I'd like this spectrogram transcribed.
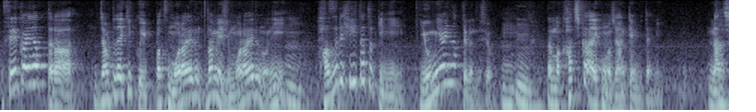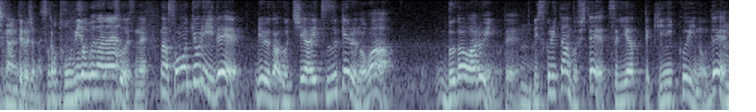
正解だったらジャンプ大キック一発もらえるダメージもらえるのに、うん。外れ引いた時に読み合いになってるんですよ。まあ勝ちかあいこのじゃんけんみたいになってるじゃないですか。飛び得だね。そうですね。だからその距離で竜が打ち合い続けるのは分が悪いので、うん。リスクリターンとして釣り合ってきにくいので、うん。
